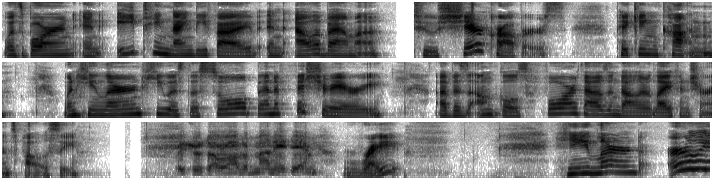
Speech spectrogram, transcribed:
Was born in 1895 in Alabama to sharecroppers picking cotton when he learned he was the sole beneficiary of his uncle's $4,000 life insurance policy. Which was a lot of money then. Right? He learned early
